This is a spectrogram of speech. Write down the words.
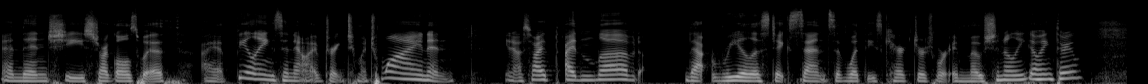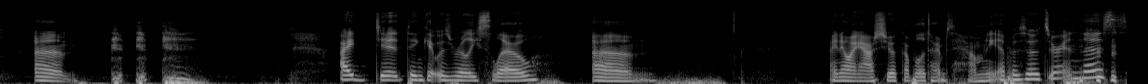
And then she struggles with, I have feelings and now I've drank too much wine. And, you know, so I, I loved that realistic sense of what these characters were emotionally going through. Um, I did think it was really slow. Um, I know I asked you a couple of times how many episodes are in this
